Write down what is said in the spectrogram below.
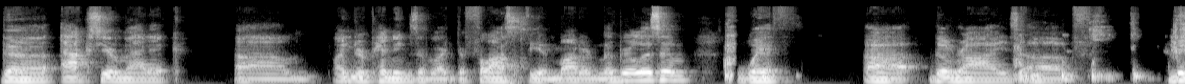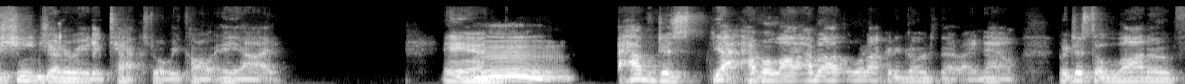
the axiomatic um, underpinnings of like the philosophy of modern liberalism with uh, the rise of machine-generated text, what we call AI. And Mm. have just yeah have a lot I'm not we're not going to go into that right now but just a lot of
